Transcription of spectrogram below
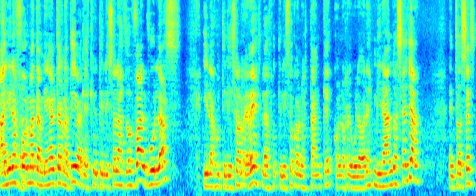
hay una forma también alternativa, que es que utilizo las dos válvulas y las utilizo al revés, las utilizo con los tanques, con los reguladores mirando hacia allá. Entonces,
